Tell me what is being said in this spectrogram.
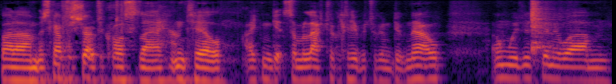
But um, it's going to have to stretch across there until I can get some electrical tape, which we're going to do now. And we're just going to um,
